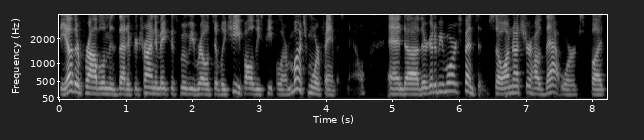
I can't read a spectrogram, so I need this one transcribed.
The other problem is that if you're trying to make this movie relatively cheap, all these people are much more famous now, and uh, they're going to be more expensive. So I'm not sure how that works, but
